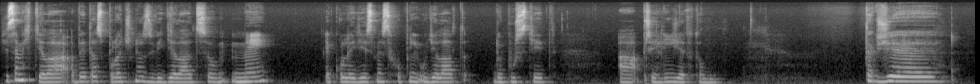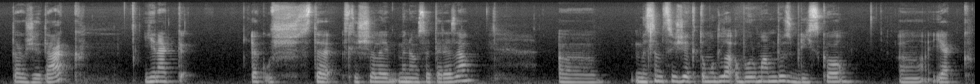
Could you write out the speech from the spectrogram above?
že jsem chtěla, aby ta společnost viděla, co my jako lidi jsme schopni udělat, dopustit a přihlížet tomu. Takže, takže tak. Jinak, jak už jste slyšeli, jmenuji se Tereza. Uh, myslím si, že k tomuhle oboru mám dost blízko, uh, jak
